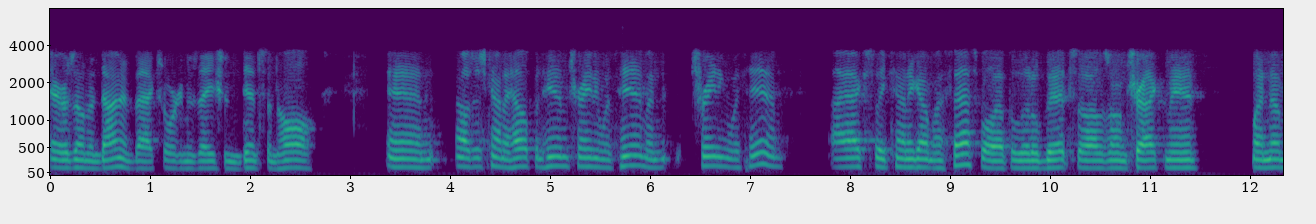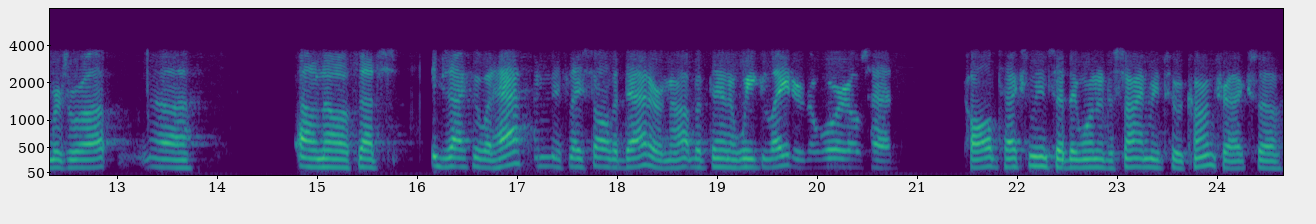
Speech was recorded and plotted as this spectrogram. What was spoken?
Arizona Diamondbacks organization, Denson Hall and I was just kind of helping him, training with him, and training with him. I actually kind of got my fastball up a little bit, so I was on track, man. My numbers were up. Uh, I don't know if that's exactly what happened, if they saw the data or not, but then a week later, the Orioles had called, texted me, and said they wanted to sign me to a contract. So,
